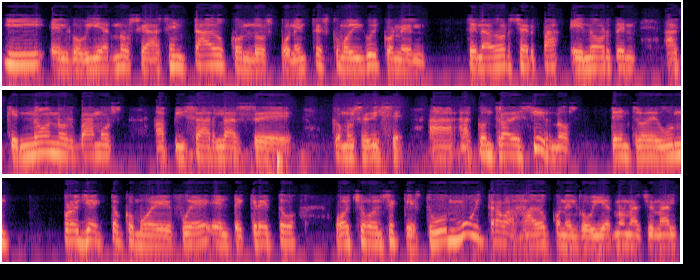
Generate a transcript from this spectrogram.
y el gobierno se ha sentado con los ponentes, como digo, y con el senador Serpa en orden a que no nos vamos a pisar las, eh, como se dice, a, contradecirnos dentro de un proyecto como fue el decreto 811 que estuvo muy trabajado con el gobierno nacional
